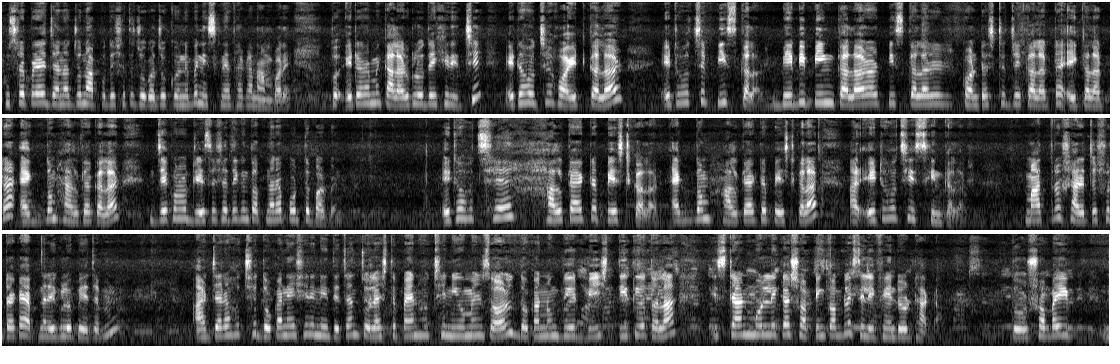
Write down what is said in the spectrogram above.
খুচরা প্রায় জানার জন্য আপনাদের সাথে যোগাযোগ করে নেবেন স্ক্রিনে থাকা নাম্বারে তো এটার আমি কালারগুলো দেখিয়ে দিচ্ছি। এটা হচ্ছে হোয়াইট কালার এটা হচ্ছে piece colour baby pink colour আর পিস কালারের কন্ট্রাস্টের যে কালারটা এই কালারটা একদম হালকা কালার যে কোনো ড্রেসের সাথে কিন্তু আপনারা পরতে পারবেন। এটা হচ্ছে হালকা একটা পেস্ট কালার একদম হালকা একটা পেস্ট কালার আর এটা হচ্ছে স্কিন কালার মাত্র সাড়ে চারশো টাকায় আপনারা এগুলো পেয়ে যাবেন। আর যারা হচ্ছে দোকানে এসে নিতে চান, চলে আসতে পারেন হচ্ছে নিউমেন সল দোকান নং দুয়ের বিশ তৃতীয় তলা, Eastern Mallika shopping complex elephant road, Dhaka. তো সবাই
